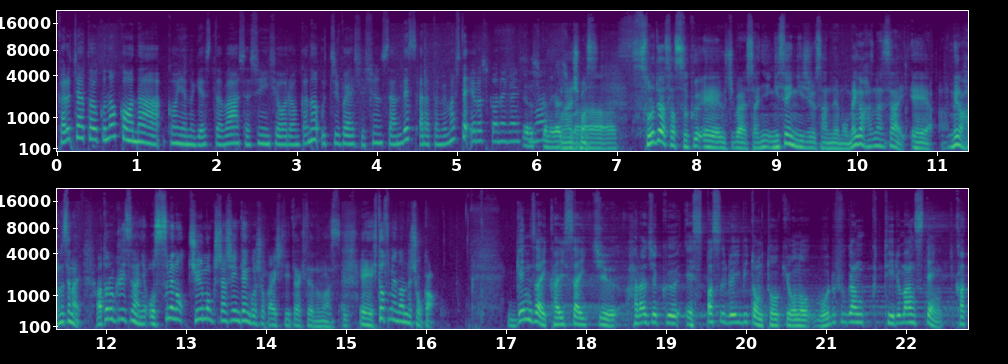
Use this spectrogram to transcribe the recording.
カルチャートークのコーナー。今夜のゲストは写真評論家の内林俊さんです。改めましてよろしくお願いします。よろしくお願いします。お願いします。それでは早速、えー内林さんに2023年も目が離せない、えー目が離せないアトロクリスナーにおすすめの注目写真展ご紹介していただきたいと思います、えー一つ目なんでしょうか？現在開催中原宿エスパス・ルイ・ヴィトン東京のウォルフガンク・ティルマンス展かっ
